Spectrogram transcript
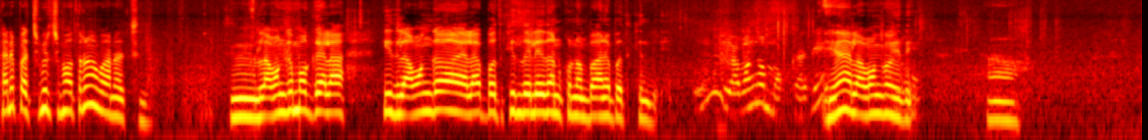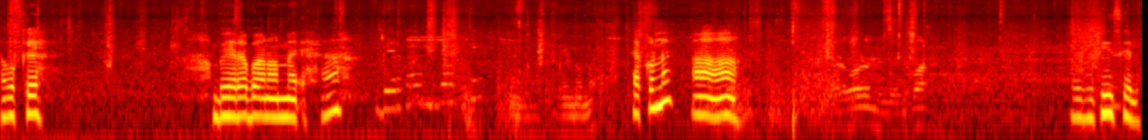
కానీ పచ్చిమిర్చి మాత్రం బాగానే వచ్చింది ఉమ్, లవంగ మొగ్గ ఎలా ఇది లవంగ ఎలా బతికిందో లేదో అనుకున్నాను బాగానే బతికింది. లవంగం మొక్క ఏ లవంగం ఇది. ఆ, ఓకే. బేరా బాగానే ఉన్నాయి. ఎక్కడున్నాయి. ఇది తీసేయాలి.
